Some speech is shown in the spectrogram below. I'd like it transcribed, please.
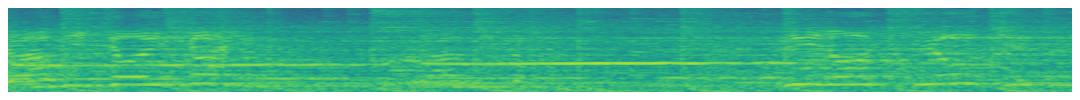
恨みと怒り恨みと命を削る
